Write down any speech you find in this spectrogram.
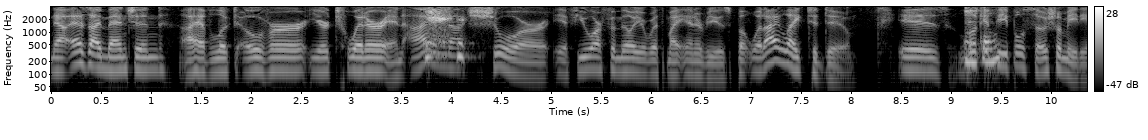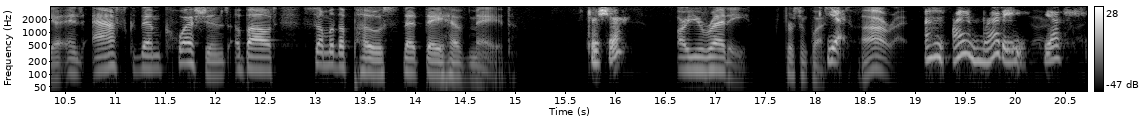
Now, as I mentioned, I have looked over your Twitter and I am not sure if you are familiar with my interviews, but what I like to do is look at mm-hmm. people's social media and ask them questions about some of the posts that they have made. For sure. Are you ready for some questions? Yes. All right. I'm, I am ready. Right. Yes.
